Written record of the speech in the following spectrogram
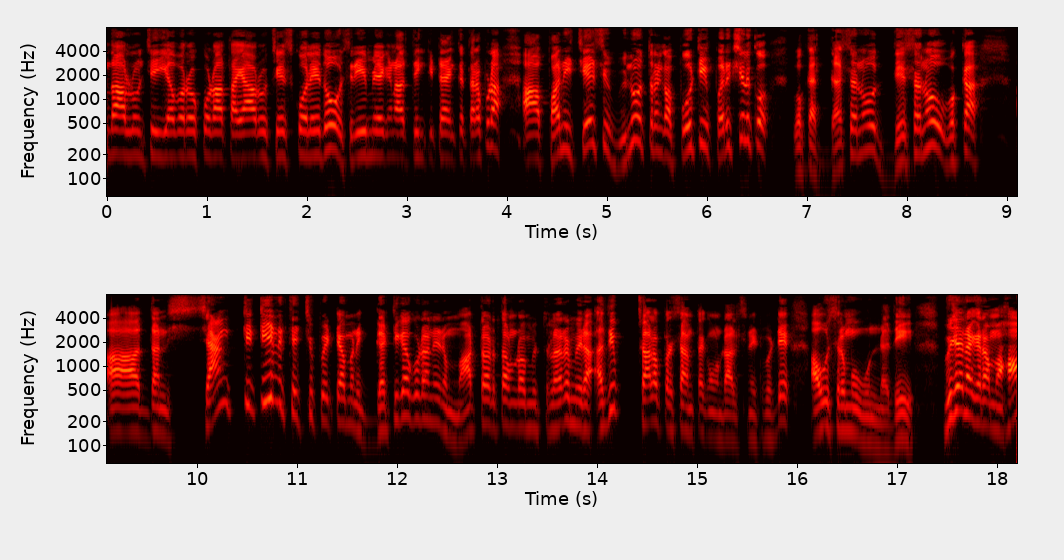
గ్రంథాల నుంచి ఎవరో కూడా తయారు చేసుకోలేదు. శ్రీ మేఘనా థింక్ ట్యాంక్ తరపున ఆ పని చేసి వినూత్నంగా పోటీ పరీక్షలకు ఒక దశను దిశను ఒక దాని శాంక్టిటీని తెచ్చిపెట్టామని గట్టిగా కూడా నేను మాట్లాడుతూ ఉన్నాను మిత్రులారా. మీరు అది చాలా ప్రశాంతంగా ఉండాల్సినటువంటి అవసరము ఉన్నది. విజయనగర మహా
